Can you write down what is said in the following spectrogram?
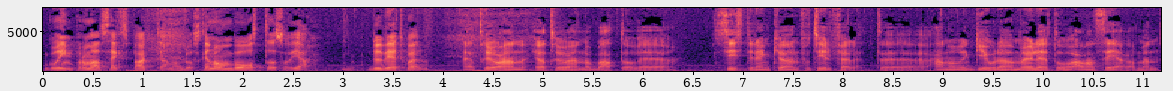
går in på de här sex backarna och då ska någon bort och så ja, du vet själv. Jag tror, han, jag tror ändå Bartov är sist i den kön för tillfället. Uh, han har goda möjligheter att avancera men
